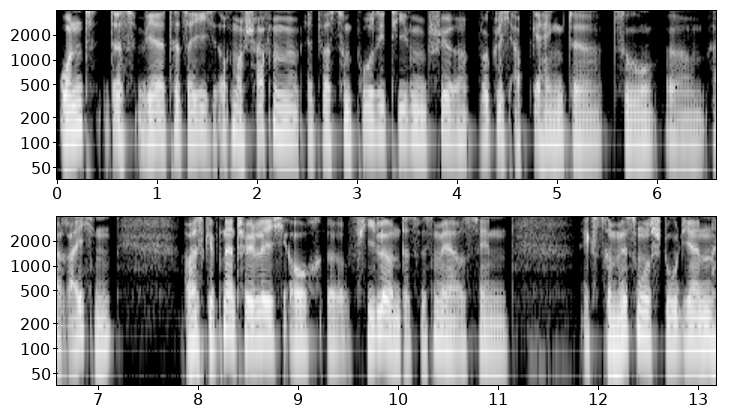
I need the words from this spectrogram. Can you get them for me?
und dass wir tatsächlich auch mal schaffen, etwas zum Positiven für wirklich Abgehängte zu äh, erreichen aber es gibt natürlich auch äh, viele, und das wissen wir aus den Extremismusstudien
